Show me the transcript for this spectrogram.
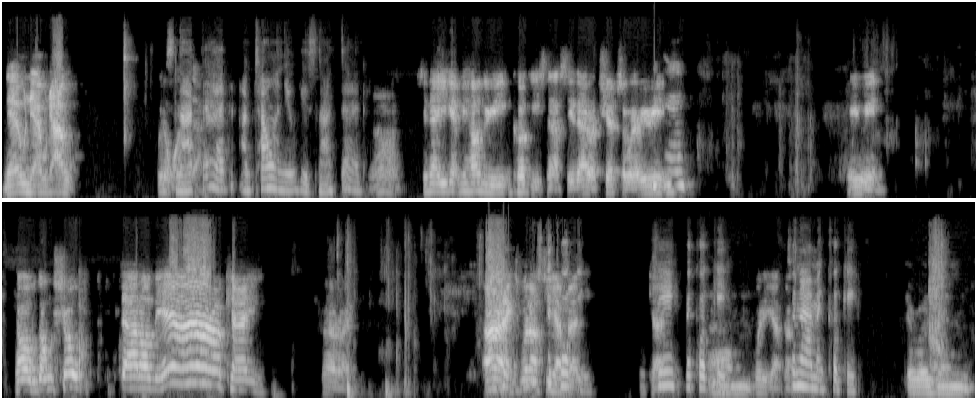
No, no, no. We don't He's want not that. dead. I'm telling you, he's not dead. Oh. See now you get me hungry eating cookies now. See that or chips or whatever you're eating? Mm-hmm. What are you eating? No, don't show that on the air. Okay. All right. All right. What else do you have, the Ben? cookie. Okay. See the cookie. Um, What do you got, it's Ben? an almond cookie. there was an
